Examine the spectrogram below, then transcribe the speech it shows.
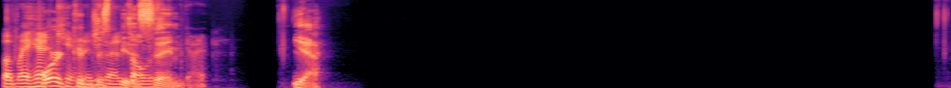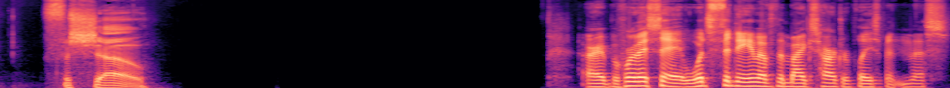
But my head Or it could just be the the same same. guy. Yeah. For show. All right, before they say it, what's the name of the Mike's Hard replacement in this?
